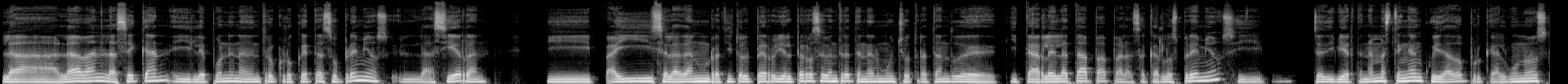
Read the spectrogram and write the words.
la lavan, la secan y le ponen adentro croquetas o premios, la cierran y ahí se la dan un ratito al perro y el perro se va a entretener mucho tratando de quitarle la tapa para sacar los premios y se divierten. Nada más tengan cuidado porque algunos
